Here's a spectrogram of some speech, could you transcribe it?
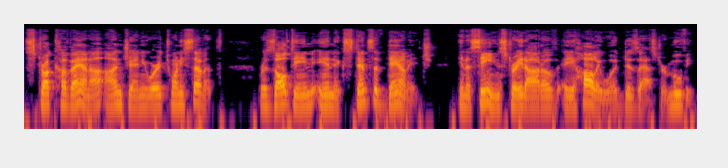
struck Havana on January 27th resulting in extensive damage in a scene straight out of a Hollywood disaster movie.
